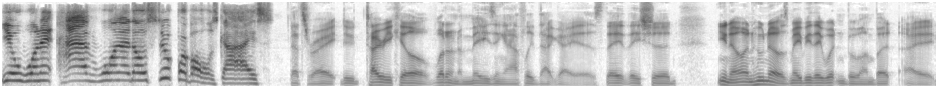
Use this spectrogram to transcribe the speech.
you wouldn't have one of those Super Bowls, guys. That's right, dude. Tyreek Hill, what an amazing athlete that guy is. They they should, you know, and who knows, maybe they wouldn't boo him, but I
